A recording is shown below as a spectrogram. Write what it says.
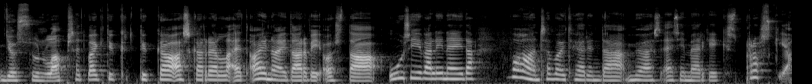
jos sun lapset vaikka tyk- tykkää askarrella, että aina ei tarvi ostaa uusia välineitä, vaan sä voit hyödyntää myös esimerkiksi roskia.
